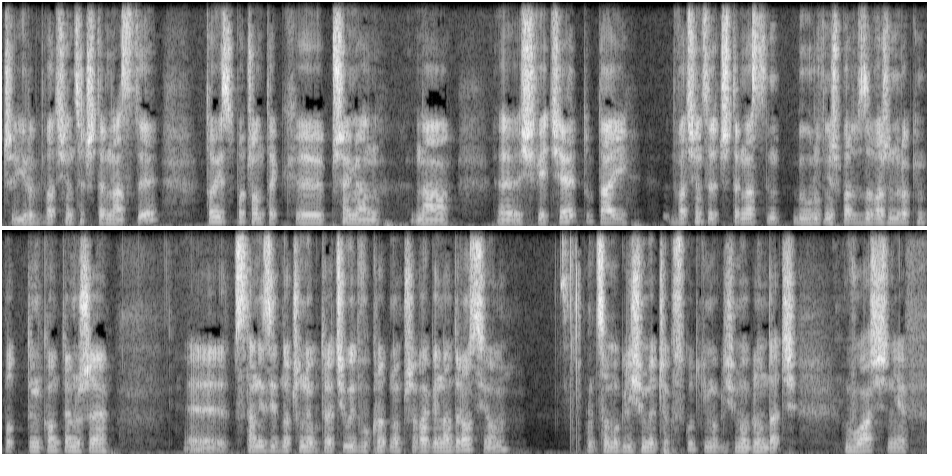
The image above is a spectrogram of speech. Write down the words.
czyli rok 2014, to jest początek przemian na świecie. Tutaj 2014 był również bardzo ważnym rokiem pod tym kątem, że Stany Zjednoczone utraciły dwukrotną przewagę nad Rosją, co mogliśmy, czego skutki mogliśmy oglądać właśnie w,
